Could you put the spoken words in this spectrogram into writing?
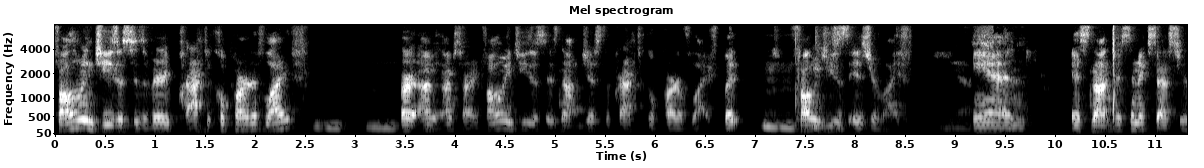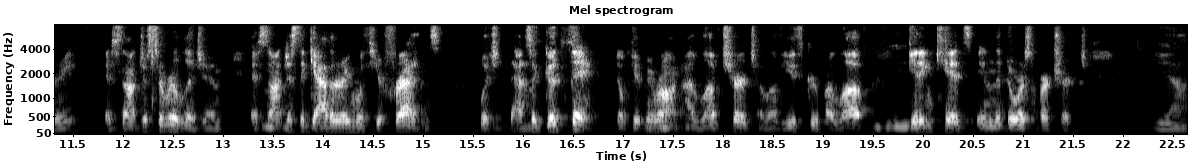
following Jesus is a very practical part of life. Mm-hmm. mm-hmm. Or I'm, I'm, sorry, following Jesus is not just the practical part of life, but mm-hmm. following Jesus is your life. Yes. And it's not just an accessory. It's not just a religion. It's mm-hmm. not just a gathering with your friends, which that's a good thing. Don't get me mm-hmm. wrong. I love church. I love youth group. I love mm-hmm. getting kids in the doors of our church. Yeah.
